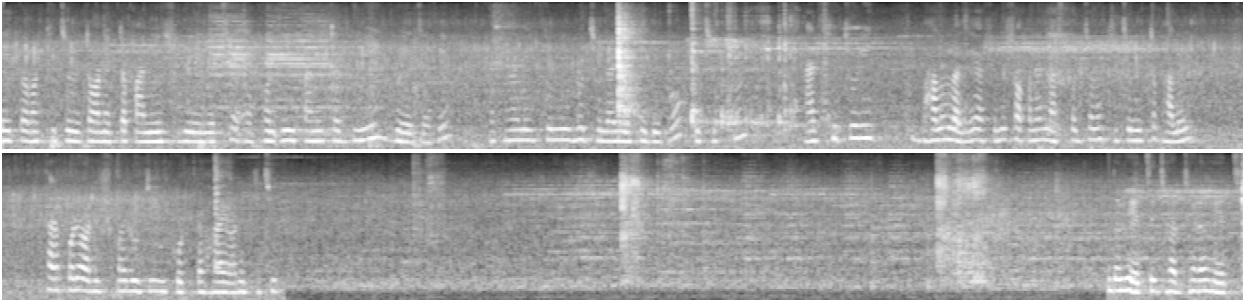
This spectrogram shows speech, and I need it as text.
এই তো আমার খিচুড়িটা অনেকটা পানি শুকিয়ে গেছে। এখন এই পানিটা দিয়েই হয়ে যাবে। এখন আমি একটু নিভু চুলায় রেখে দেবো কিছুক্ষণ। আর খিচুড়ি খুব ভালো লাগে। আসলে সকালের নাস্তার জন্য খিচুড়িটা ভালোই। তারপরে অনেক সময় রুটি করতে হয়, অনেক কিছু। হয়েছে, ঝরঝরা হয়েছে।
